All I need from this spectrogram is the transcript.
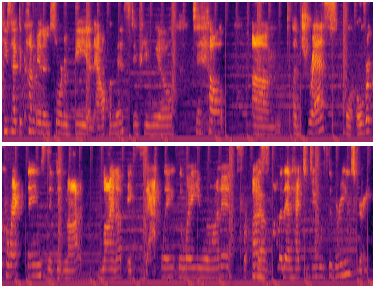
he's had to come in and sort of be an alchemist, if you will, to help um, address or overcorrect things that did not line up exactly the way you wanted. For us, yeah. some of that had to do with the green screen.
